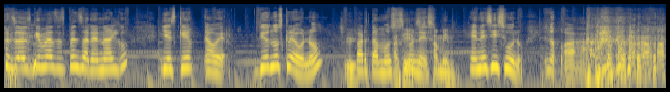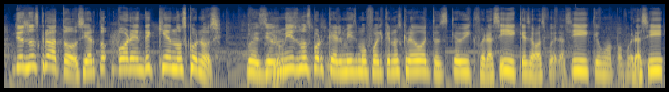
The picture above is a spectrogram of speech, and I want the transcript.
¿sabes qué me haces pensar en algo? Y es que, a ver, Dios nos creó, ¿no? Sí. Partamos Así con es. eso. Amén. Génesis 1. No, ah. Dios nos creó a todos, ¿cierto? Por ende, ¿quién nos conoce? Pues Dios, Dios, mismo, es porque sí. Él mismo fue el que nos creó, entonces que Vic fuera así, que Sebas fuera así, que Juanpa fuera así,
